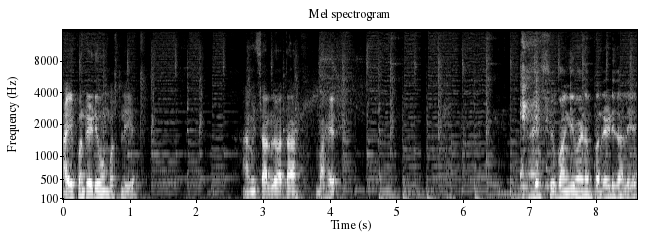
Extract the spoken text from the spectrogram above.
आई पण रेडी होऊन बसली आहे. आम्ही चाललो आता बाहेर. शुभांगी मॅडम पण रेडी झाली आहे.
